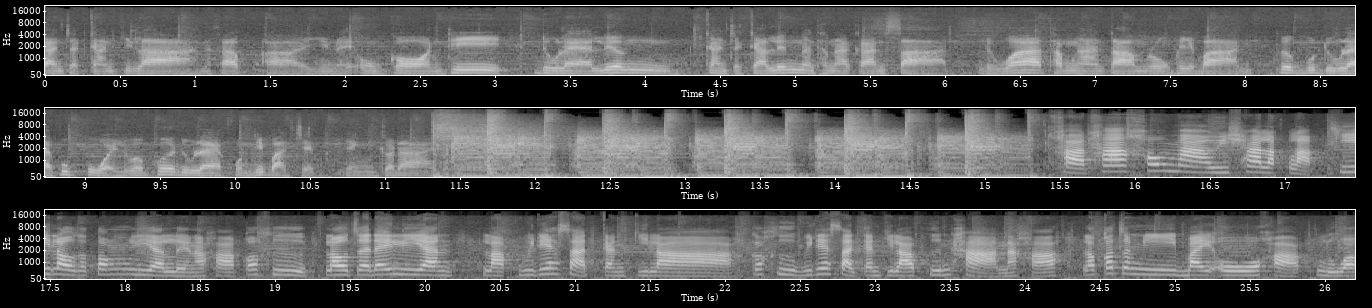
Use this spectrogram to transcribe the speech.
การจัดการกีฬานะครับออยู่ในองค์กรที่ดูแลเรื่องการจัดการเรื่องนันทนาการศาสตร์ หรือว่าทำงานตามโรงพยาบาล เพื่อดูแลผู้ป่วย หรือว่าเพื่อดูแลคนที่บาดเจ็บอย่างนี้ก็ได้ ถ้าเข้ามาวิชาหลักๆ ที่เราจะต้องเรียนเลยนะคะ ก็คือเราจะได้เรียนหลักวิทยาศาสตร์การกีฬา ก็คือวิทยาศาสตร์การกีฬาพื้นฐานนะคะ แล้วก็จะมีไบโอค่ะ หรือว่า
